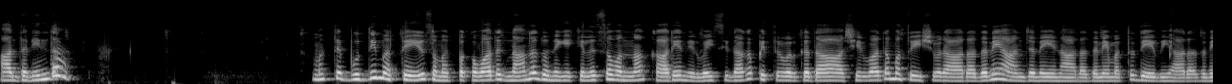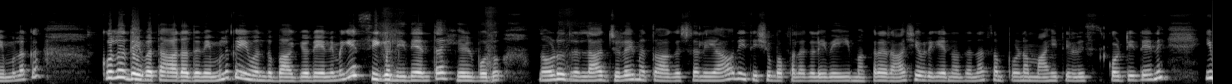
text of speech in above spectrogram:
ಆದ್ದರಿಂದ ಮತ್ತು ಬುದ್ಧಿಮತ್ತೆಯು ಸಮರ್ಪಕವಾದ ಜ್ಞಾನದೊಂದಿಗೆ ಕೆಲಸವನ್ನು ಕಾರ್ಯನಿರ್ವಹಿಸಿದಾಗ ಪಿತೃವರ್ಗದ ಆಶೀರ್ವಾದ ಮತ್ತು ಈಶ್ವರ ಆರಾಧನೆ, ಆಂಜನೇಯನ ಆರಾಧನೆ ಮತ್ತು ದೇವಿ ಆರಾಧನೆ ಮೂಲಕ ಕುಲದೇವತಾ ಆರಾಧನೆ ಮೂಲಕ ಈ ಒಂದು ಭಾಗ್ಯೋದಯ ನಿಮಗೆ ಸಿಗಲಿದೆ ಅಂತ ಹೇಳ್ಬೋದು. ನೋಡೋದ್ರಲ್ಲ, ಜುಲೈ ಮತ್ತು ಆಗಸ್ಟಲ್ಲಿ ಯಾವ ರೀತಿ ಶುಭ ಫಲಗಳಿವೆ, ಈ ಮಕರ ರಾಶಿಯವರಿಗೆ ಅನ್ನೋದನ್ನು ಸಂಪೂರ್ಣ ಮಾಹಿತಿ ತಿಳಿಸಿಕೊಟ್ಟಿದ್ದೇನೆ. ಈ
